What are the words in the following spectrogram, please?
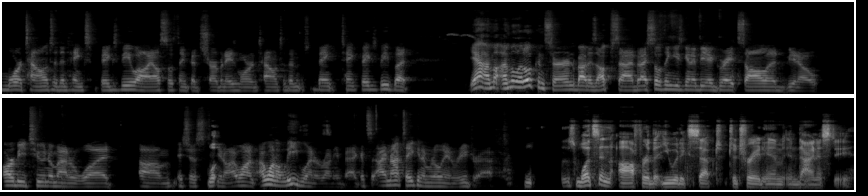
more talented than Tank Bigsby, while I also think that Charbonnet is more talented than Tank Bigsby. But yeah, I'm, I'm a little concerned about his upside, but I still think he's going to be a great, solid, you know, RB two no matter what. Um, it's just you know I want I want a league winner running back. It's I'm not taking him really in redraft what's an offer that you would accept to trade him in Dynasty?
